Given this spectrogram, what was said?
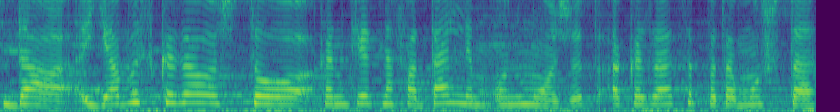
Да, я бы сказала, что конкретно фатальным он может оказаться, потому что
